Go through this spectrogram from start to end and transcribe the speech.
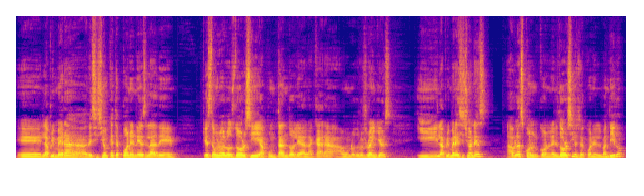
eh, la primera decisión que te ponen es la de que está uno de los Dorsey apuntándole a la cara a uno de los Rangers. Y la primera decisión es, hablas con, con el Dorsey, o sea, con el bandido,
